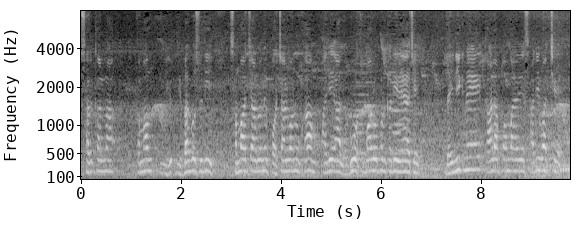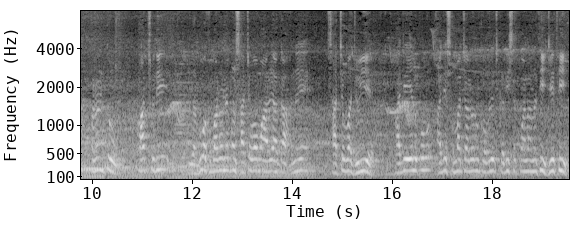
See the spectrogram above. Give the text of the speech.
સરકારના તમામ વિભાગો સુધી સમાચારોને પહોંચાડવાનું કામ આજે આ લઘુ અખબારો પણ કરી રહ્યા છે. દૈનિકને કાર્ડ આપવામાં આવે સારી વાત છે, પરંતુ આજ સુધી લઘુ અખબારોને પણ સાચવવામાં આવ્યા હતા અને સાચવવા જોઈએ. આજે એ લોકો, આજે સમાચારોનું કવરેજ કરી શકવાના નથી, જેથી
